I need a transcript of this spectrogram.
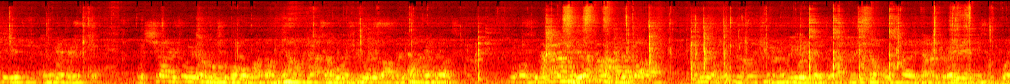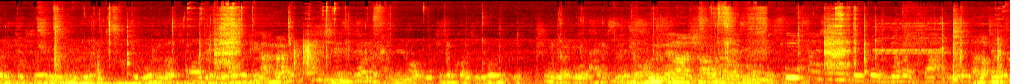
주제는 3부까지 내 공개하고 우리 오냐고 기부수 후회자들의 음 그리고 있어 하고 준 비하고 피고인의 사생활 뽑는 거음 이거는 아 같이 통화 이제 통화하게 되니까 야가 가니까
